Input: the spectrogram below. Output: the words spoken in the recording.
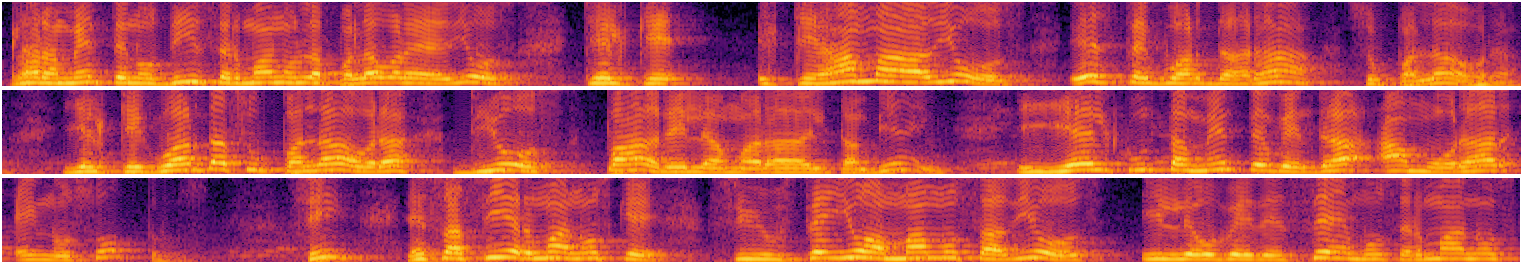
claramente nos dice, hermanos, la palabra de Dios, que el que, el que ama a Dios, éste guardará su palabra. Y el que guarda su palabra, Dios Padre le amará a él también. Y él juntamente vendrá a morar en nosotros. ¿Sí? Es así, hermanos, que si usted y yo amamos a Dios y le obedecemos, hermanos,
